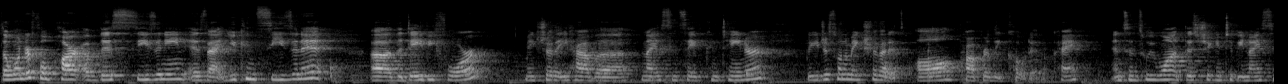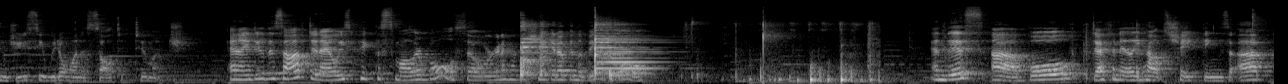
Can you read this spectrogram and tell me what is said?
The wonderful part of this seasoning is that you can season it uh, the day before. Make sure that you have a nice and safe container but you just wanna make sure that it's all properly coated, okay? And since we want this chicken to be nice and juicy, we don't wanna salt it too much. And I do this often, I always pick the smaller bowl, so we're gonna have to shake it up in the big bowl. And this uh, bowl definitely helps shake things up.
